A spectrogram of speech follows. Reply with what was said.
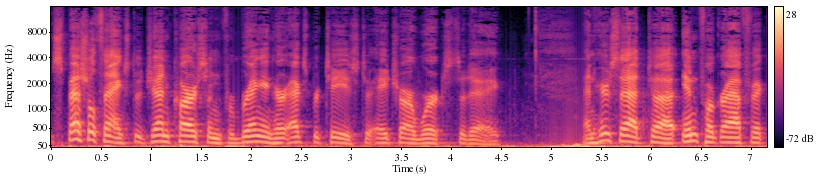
special thanks to Jen Carson for bringing her expertise to HR Works today. And here's that uh, infographic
